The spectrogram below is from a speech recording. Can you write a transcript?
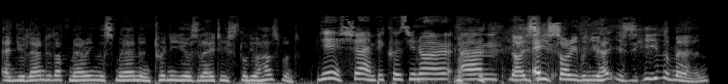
and you landed up marrying this man and 20 years later he's still your husband. yeah, shame because you know. Um, Now, is he sorry when you, ha- is he the man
